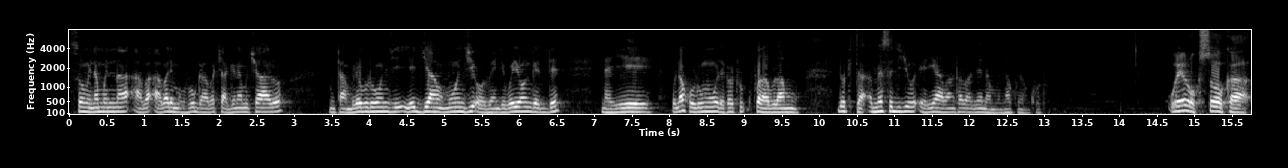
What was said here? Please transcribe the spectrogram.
So mwena mwenna aba- abali mu kuvuga abakyagenda mu kyalo mutambule bulungi yejjaamu mungi obubenje bweyongedde naye olunaku olumu leka tu- kutwala bulamu. Dokita message yo eri abantu abagenda mu nnaku enkulu. Weera okusooka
